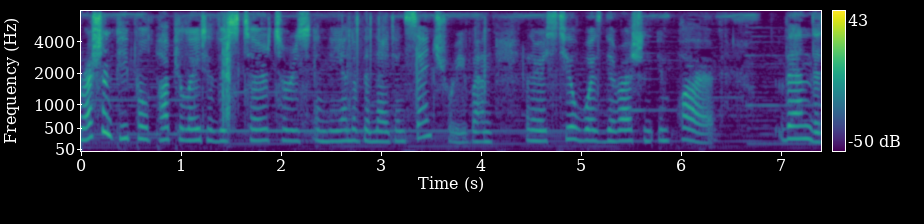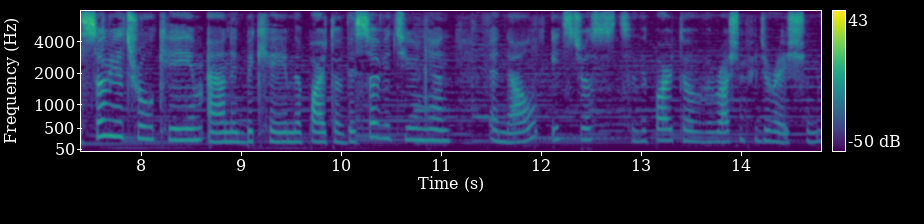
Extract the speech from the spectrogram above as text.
Russian people populated these territories in the end of the 19th century when there still was the Russian Empire. Then the Soviet rule came and it became the part of the Soviet Union and now it's just the part of the Russian Federation.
